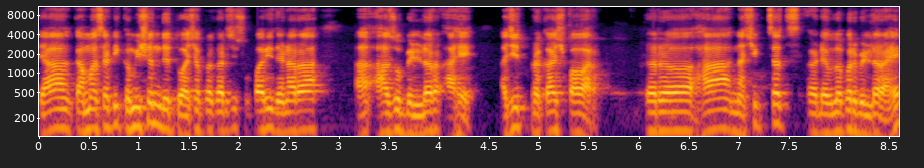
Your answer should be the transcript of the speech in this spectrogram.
त्या कामासाठी कमिशन देतो अशा प्रकारची सुपारी देणारा हा जो बिल्डर आहे अजित प्रकाश पवार तर हा नाशिकचाच डेव्हलपर बिल्डर आहे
